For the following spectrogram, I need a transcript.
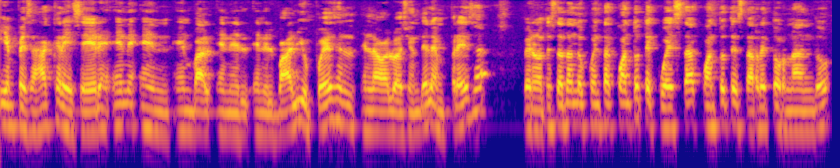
y empezás a crecer en, en, en, el, en el value, pues, en, la evaluación de la empresa, pero no te estás dando cuenta cuánto te cuesta, cuánto te está retornando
